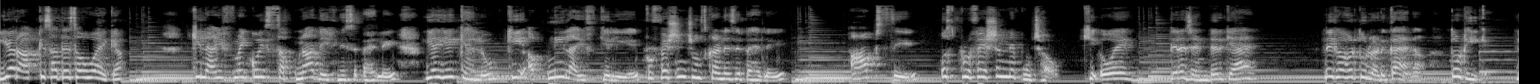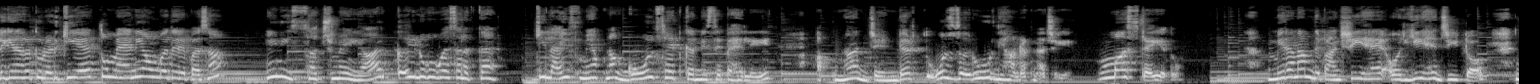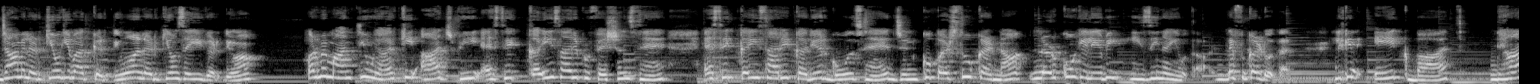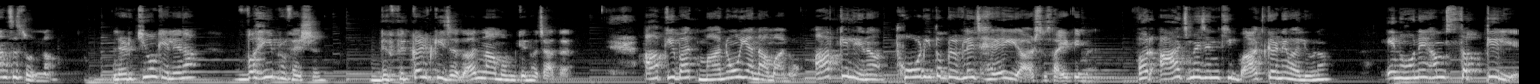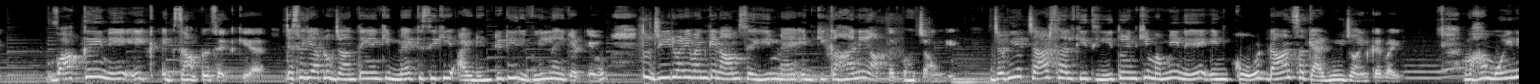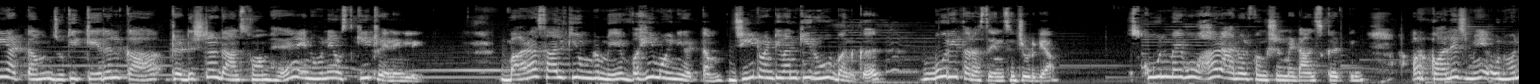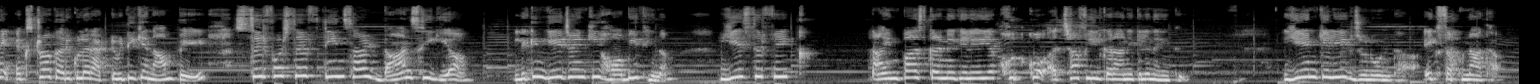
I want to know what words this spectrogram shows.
यार, आपके साथ ऐसा हुआ है क्या? कि लाइफ में कोई सपना देखने से पहले, या ये कह लो कि अपनी लाइफ के लिए प्रोफेशन चूज़ करने से पहले, आपसे उस प्रोफेशन ने पूछा हो कि, ओए, तेरा जेंडर क्या है? देख, अगर तू लड़का है ना तो ठीक है। लेकिन अगर तू लड़की है तो मैं नहीं आऊँगा तेरे पास हाँ? नहीं नहीं, सच में यार, कई लोगों को ऐसा लगता है कि लाइफ में अपना गोल सेट करने से पहले अपना जेंडर तो ज़रूर ध्यान रखना चाहिए। मस्ट है ये तो। मेरा नाम दीपांशी है और ये है जी टॉक जहाँ मैं लड़कियों की बात करती हूँ और लड़कियों से ही करती हूँ हाँ। और मैं मानती हूँ यार कि आज भी ऐसे कई सारे प्रोफेशन हैं, ऐसे कई सारे करियर गोल्स हैं, जिनको परसू करना लड़कों के लिए भी इजी नहीं होता डिफ़िकल्ट होता है। लेकिन एक बात ध्यान से सुनना, लड़कियों के लिए ना वही प्रोफेशन डिफ़िकल्ट की जगह नामुमकिन हो जाता है। आप ये बात मानो या ना मानो, आपके लिए ना थोड़ी तो प्रिविलेज है ही यार सोसाइटी में। और आज मैं जिनकी बात करने वाली हूँ ना, इन्होंने हम सबके लिए वाकई में एक एग्ज़ाम्पल सेट किया है। जैसे कि आप लोग जानते हैं कि मैं किसी की आइडेंटिटी रिवील नहीं करती हूँ तो जी ट्वेंटी वन के नाम से ही मैं इनकी कहानी आप तक पहुंचाऊँगी। जब ये चार साल की थी तो इनकी मम्मी ने इनको डांस अकेडमी ज्वाइन करवाई। वहाँ मोइनी अट्टम, जो कि केरल का ट्रेडिशनल डांस फॉर्म है, इन्होंने उसकी ट्रेनिंग ली। बारह साल की उम्र में वही मोइनी अट्टम जी ट्वेंटी वन की रूह बनकर बुरी तरह से इनसे जुड़ गया। स्कूल में वो हर एनुअल फ़ंक्शन में डांस करती और कॉलेज में उन्होंने एक्स्ट्रा करिकुलर एक्टिविटी के नाम पे सिर्फ़ और सिर्फ़ तीन साल डांस ही किया। लेकिन ये जो इनकी हॉबी थी ना, ये सिर्फ़ एक टाइम पास करने के लिए या खुद को अच्छा फील कराने के लिए नहीं थी। ये इनके लिए एक जुनून था, एक सपना था।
